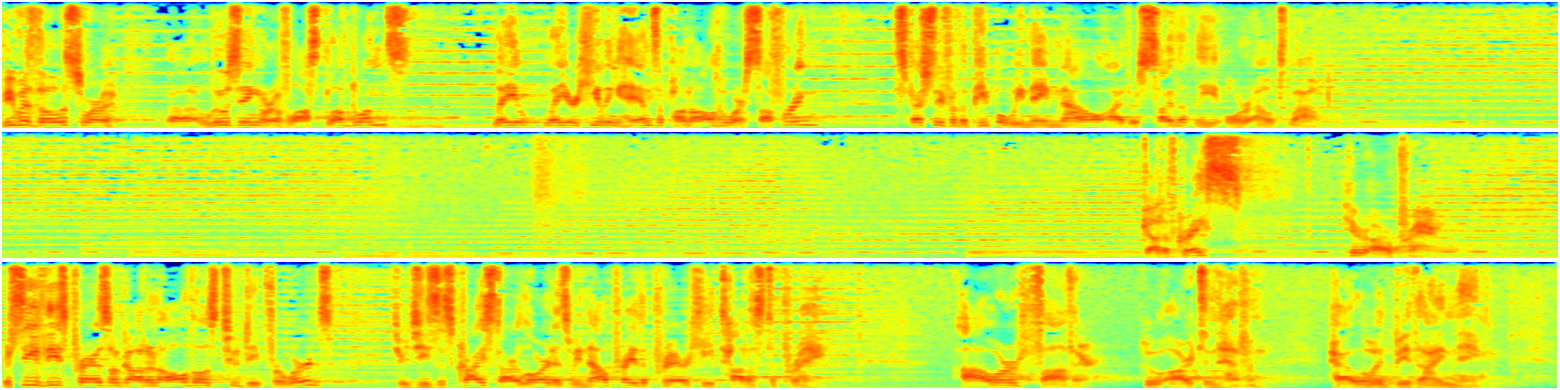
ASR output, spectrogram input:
Be with those who are uh, losing or have lost loved ones. Lay, lay your healing hands upon all who are suffering, especially for the people we name now, either silently or out loud. God of grace, hear our prayer. Receive these prayers, O God, and all those too deep for words through Jesus Christ our Lord, as we now pray the prayer he taught us to pray. Our Father, who art in heaven, hallowed be thy name.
